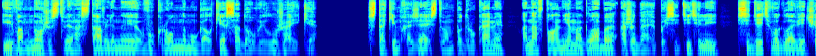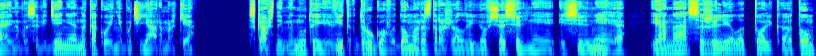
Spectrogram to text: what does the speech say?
и во множестве расставленные в укромном уголке садовой лужайки. С таким хозяйством под руками она вполне могла бы, ожидая посетителей, сидеть во главе чайного заведения на какой-нибудь ярмарке. С каждой минутой вид другого дома раздражал ее все сильнее и сильнее, и она сожалела только о том,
